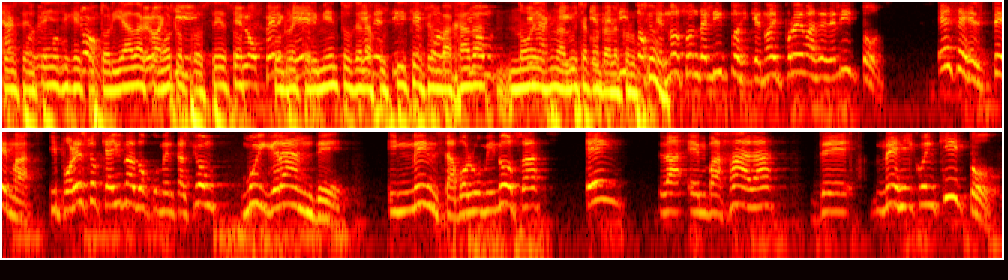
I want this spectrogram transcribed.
con sentencia ejecutoriada, con otro proceso, con requerimientos de la justicia en su embajada, no es una lucha contra la corrupción. Que no son delitos y que no hay pruebas de delitos. Ese es el tema. Y por eso es que hay una documentación muy grande, inmensa, voluminosa en la embajada de México en Quito.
